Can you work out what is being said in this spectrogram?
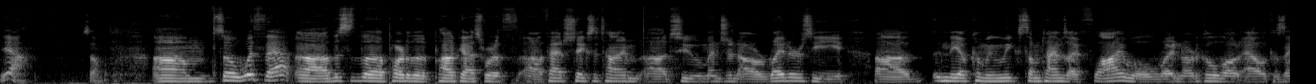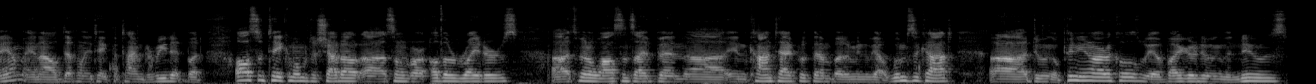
Yeah. So, Um, so with that, uh, this is the part of the podcast where uh, Thatch takes the time uh, to mention our writers. He uh, in the upcoming weeks, sometimes I fly. will write an article about Alakazam, and I'll definitely take the time to read it. But also take a moment to shout out uh, some of our other writers. Uh, it's been a while since I've been in contact with them, but I mean, we got Whimsicott doing opinion articles. We have Viger doing the news.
